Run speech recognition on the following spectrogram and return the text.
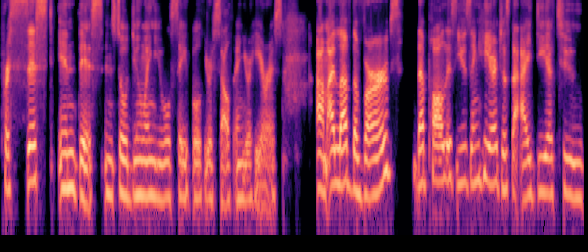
Persist in this. In so doing, you will save both yourself and your hearers. Um, I love the verbs that Paul is using here, just the idea to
